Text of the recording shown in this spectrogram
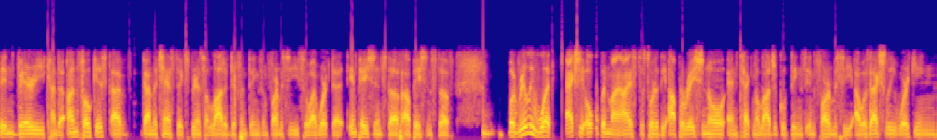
been very kind of unfocused. I've gotten a chance to experience a lot of different things in pharmacy. So I worked at inpatient stuff, outpatient stuff. But really, what actually opened my eyes to sort of the operational and technological things in pharmacy, I was actually working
